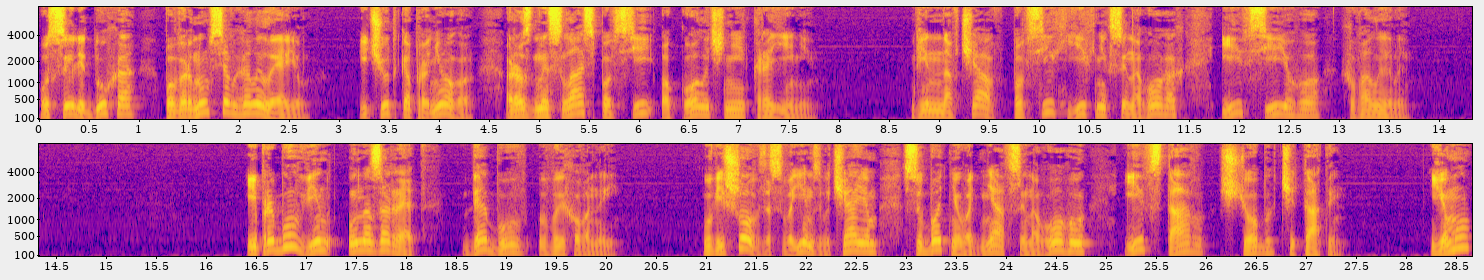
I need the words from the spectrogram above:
у силі духа повернувся в Галилею, і чутка про нього рознеслась по всій околичній країні. Він навчав по всіх їхніх синагогах, і всі його хвалили. І прибув він у Назарет, де був вихований. Увійшов за своїм звичаєм суботнього дня в синагогу і встав, щоб читати. Йому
